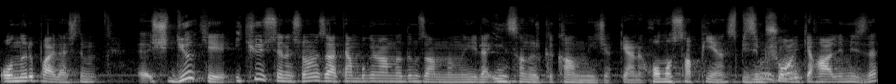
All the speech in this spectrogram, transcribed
Onları paylaştım. E, diyor ki 200 sene sonra zaten bugün anladığımız anlamıyla insan ırkı kalmayacak. Yani homo sapiens bizim şu anki halimizle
